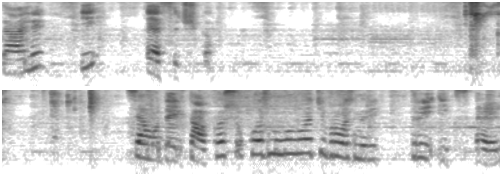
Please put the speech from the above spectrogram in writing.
Далі і есочка. Ця модель також у кожному лоті в розмірі 3XL.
